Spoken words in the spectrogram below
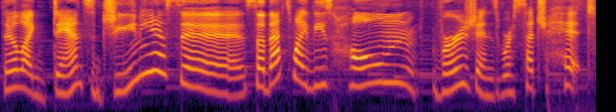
they're like dance geniuses. So that's why these home versions were such a hit.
